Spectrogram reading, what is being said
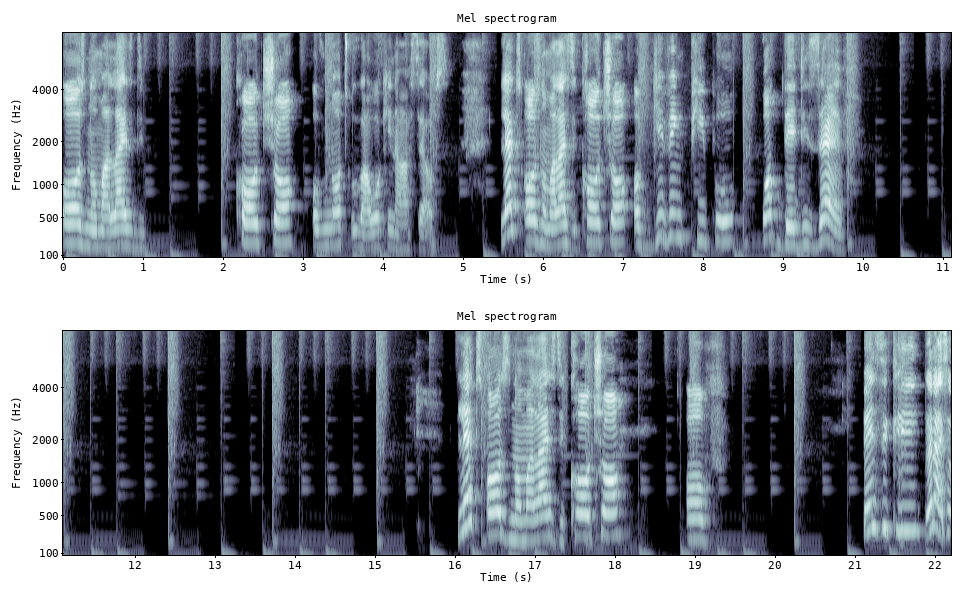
us normalize the culture of not overworking ourselves. Let us normalize the culture of giving people what they deserve. Let us normalize the culture of basically when I say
